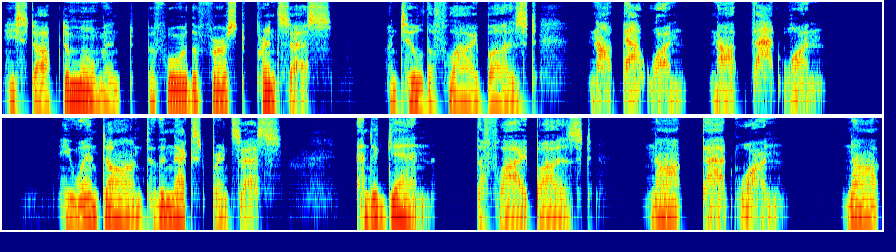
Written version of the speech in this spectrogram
He stopped a moment before the first princess until the fly buzzed, Not that one, not that one. He went on to the next princess, and again the fly buzzed, Not that one, not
